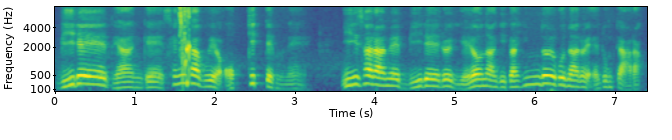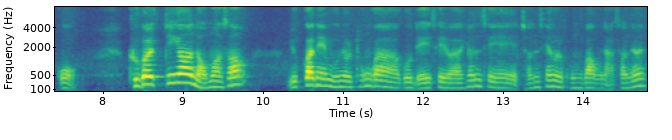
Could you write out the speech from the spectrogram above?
미래에 대한 게 생사부에 없기 때문에 이 사람의 미래를 예언하기가 힘들구나를 애동 때 알았고 그걸 뛰어넘어서 육관의 문을 통과하고 내세와 현세의 전생을 공부하고 나서는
